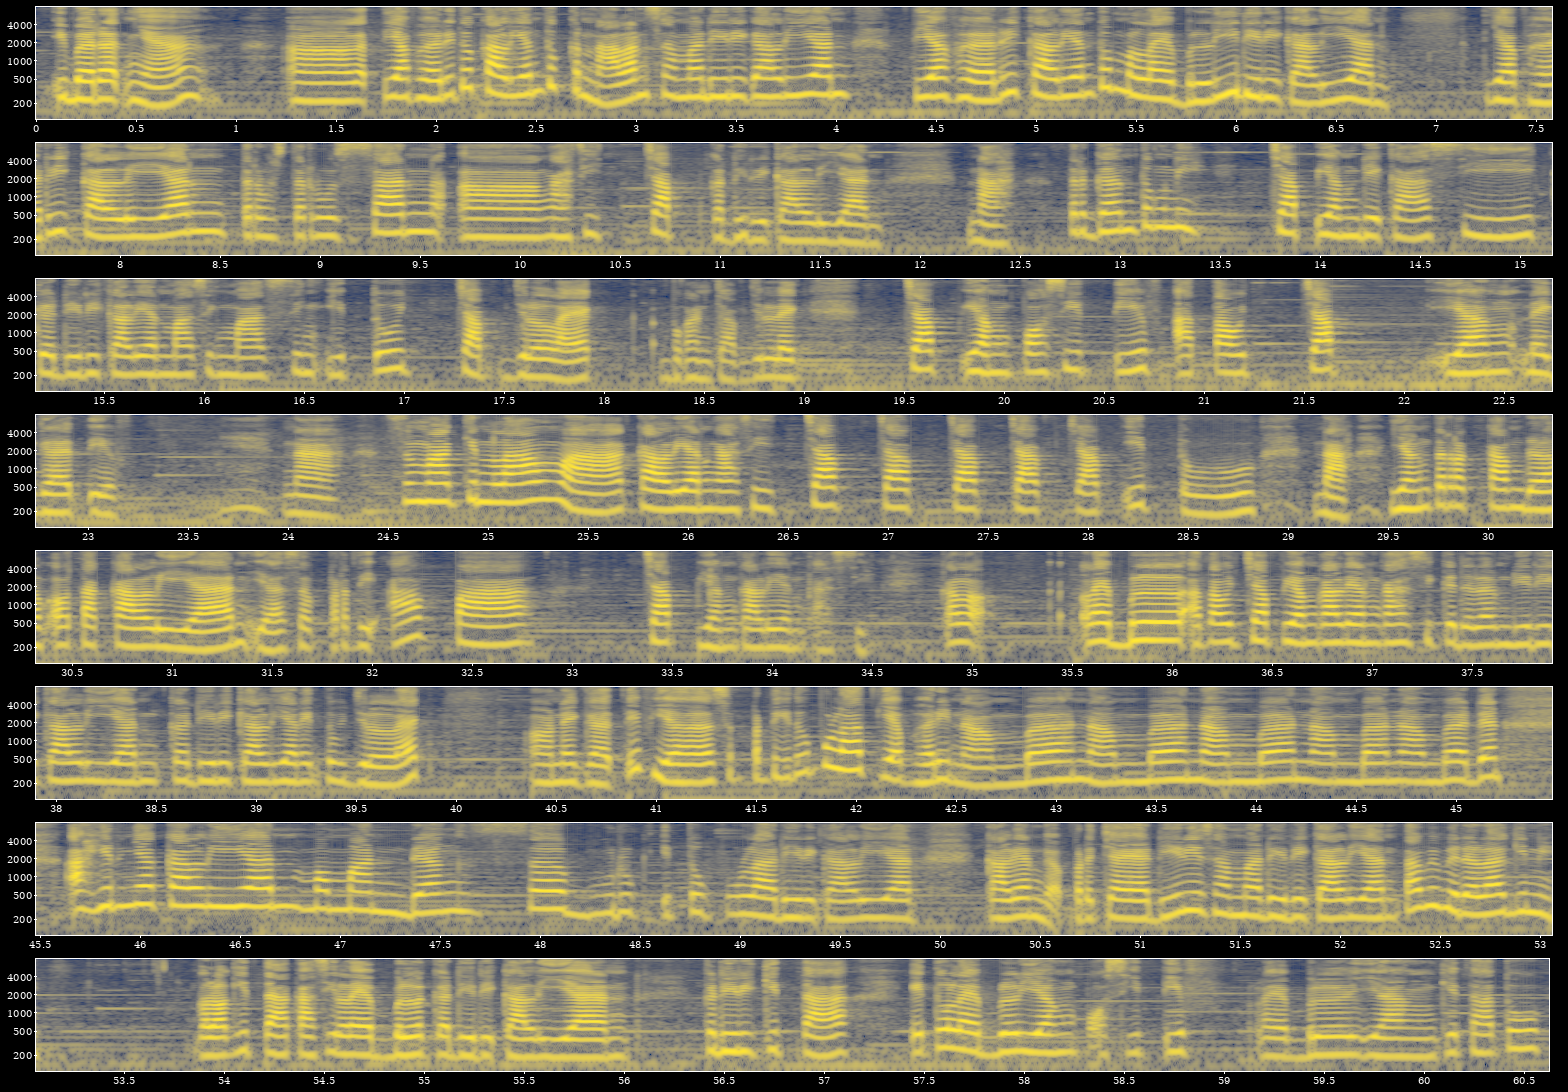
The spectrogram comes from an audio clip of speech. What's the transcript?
Ibaratnya uh, tiap hari tuh kalian tuh kenalan sama diri kalian, tiap hari kalian tuh melebeli diri kalian tiap hari kalian terus-terusan uh, ngasih cap ke diri kalian. Nah, tergantung nih cap yang dikasih ke diri kalian masing-masing itu cap jelek, bukan cap jelek, cap yang positif atau cap yang negatif. Nah, semakin lama kalian ngasih cap cap cap cap cap itu, nah yang terekam dalam otak kalian ya seperti apa cap yang kalian kasih. Kalau label atau cap yang kalian kasih ke dalam diri kalian ke diri kalian itu jelek uh, negatif ya seperti itu pula. Tiap hari nambah nambah nambah nambah nambah dan akhirnya kalian memandang seburuk itu pula diri kalian. Kalian nggak percaya diri sama diri kalian. Tapi beda lagi nih kalau kita kasih label ke diri kalian ke diri kita itu label yang positif label yang kita tuh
